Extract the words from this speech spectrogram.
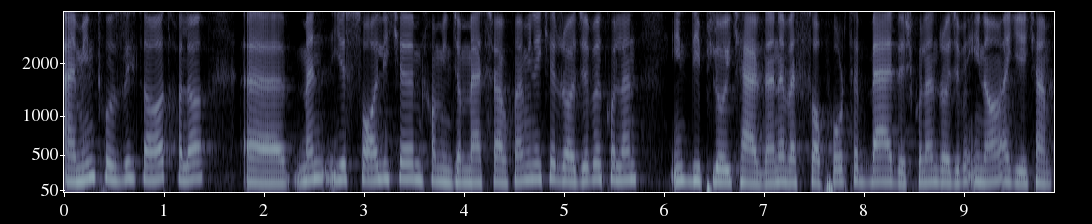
امین توضیح داد. حالا من یه سوالی که می‌خوام اینجا مطرح کنم اینه که راجبه کلا این deploy کردن و support بعدش کلا راجبه اینا اگه یکم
